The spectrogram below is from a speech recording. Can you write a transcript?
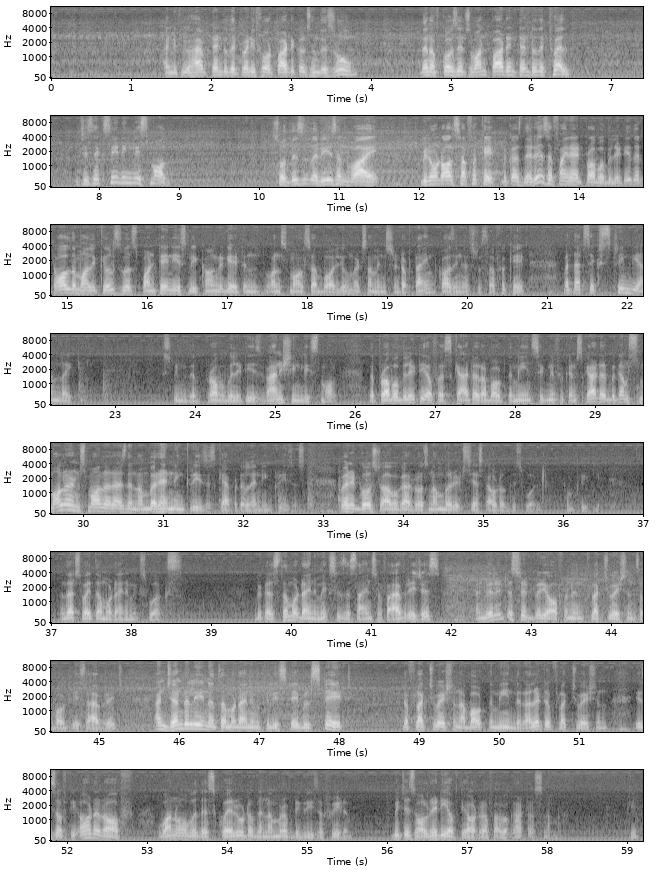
and if you have 10 to the 24 particles in this room then of course it is 1 part in 10 to the 12 which is exceedingly small. So this is the reason why we do not all suffocate because there is a finite probability that all the molecules will spontaneously congregate in one small subvolume at some instant of time causing us to suffocate, but that is extremely unlikely, extremely the probability is vanishingly small. The probability of a scatter about the mean significant scatter becomes smaller and smaller as the number n increases, capital N increases. When it goes to Avogadro's number, it is just out of this world completely. And that is why thermodynamics works. Because thermodynamics is the science of averages and we are interested very often in fluctuations about this average. And generally in a thermodynamically stable state the fluctuation about the mean the relative fluctuation is of the order of 1 over the square root of the number of degrees of freedom which is already of the order of Avogadro's number okay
